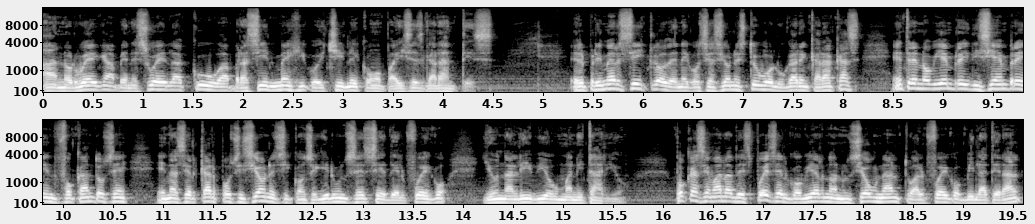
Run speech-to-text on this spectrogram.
a Noruega, Venezuela, Cuba, Brasil, México y Chile como países garantes. El primer ciclo de negociaciones tuvo lugar en Caracas entre noviembre y diciembre enfocándose en acercar posiciones y conseguir un cese del fuego y un alivio humanitario. Pocas semanas después el gobierno anunció un alto al fuego bilateral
